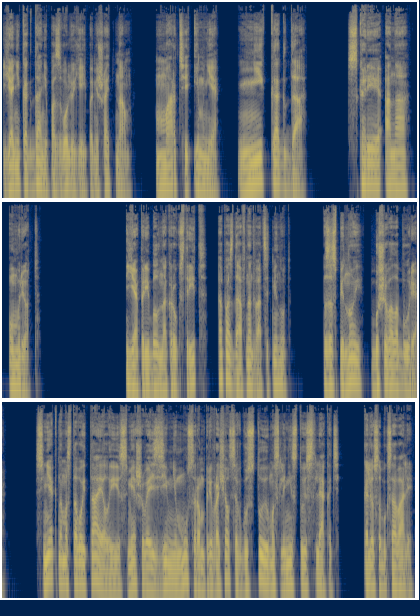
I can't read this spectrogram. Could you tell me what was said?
Я никогда не позволю ей помешать нам, Марте и мне. Никогда. Скорее она умрет. Я прибыл на Круг-стрит, опоздав на 20 минут. За спиной бушевала буря. Снег на мостовой таял и, смешиваясь с зимним мусором, превращался в густую маслянистую слякоть. Колеса буксовали,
